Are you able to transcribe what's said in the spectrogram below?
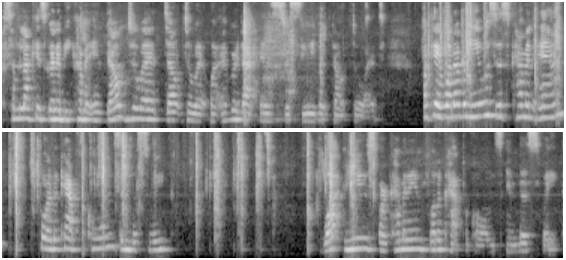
some luck is going to be coming in. Don't do it. Don't do it. Whatever that is, just leave it. Don't do it. Okay, whatever news is coming in for the Capricorns in this week. What news are coming in for the Capricorns in this week?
